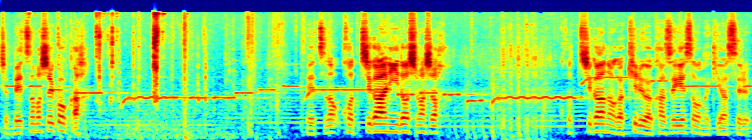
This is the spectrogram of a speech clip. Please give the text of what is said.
じゃ別の場所行こうか。別の、こっち側に移動しましょう。こっち側の方がキルが稼げそうな気がする。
